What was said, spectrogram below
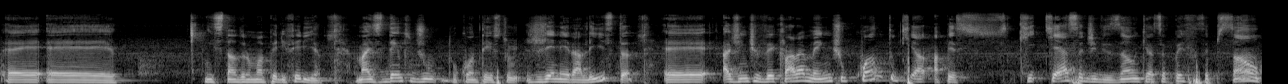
É, é, estando numa periferia. Mas dentro de, do contexto generalista, é, a gente vê claramente o quanto que a, a pessoa que, que essa divisão, que essa percepção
